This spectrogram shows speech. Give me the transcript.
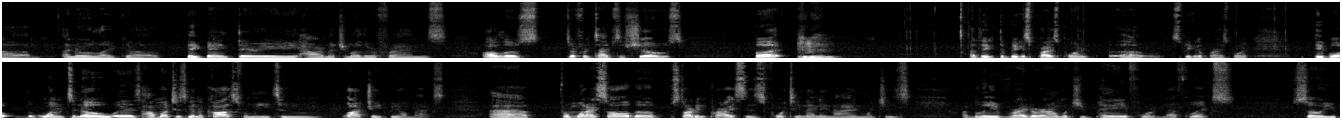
um, I know like uh, Big Bang Theory, How I Met Your Mother, Friends, all those different types of shows. But I think the biggest price point, uh, speaking of price point, people wanted to know is how much is going to cost for me to watch HBO Max. Uh, from what I saw, the starting price is fourteen ninety nine, which is, I believe, right around what you pay for Netflix. So you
